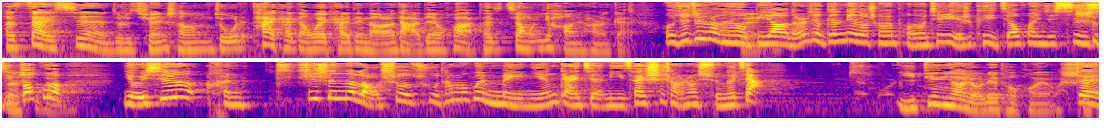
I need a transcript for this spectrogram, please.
他在线就是全程就我他也开电脑，我也开着电脑，然后打个电话，他将我一行一行的改。我觉得这是很有必要的，而且跟猎头成为朋友，其实也是可以交换一些信息，包括有一些很资深的老社畜，他们会每年改简历，在市场上询个价。一定要有猎头朋友，对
